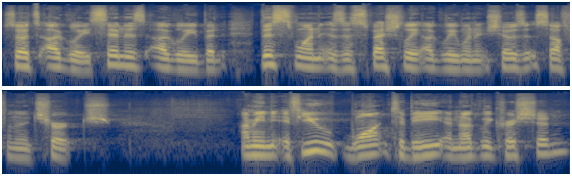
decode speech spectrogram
So it's ugly. Sin is ugly, but this one is especially ugly when it shows itself in the church. I mean, if you want to be an ugly Christian,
